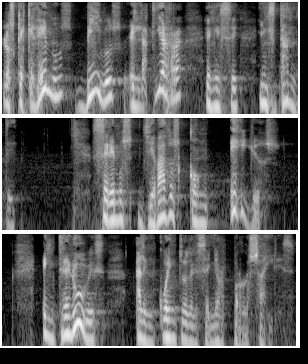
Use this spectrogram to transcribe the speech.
los que quedemos vivos en la tierra en ese instante, seremos llevados con ellos entre nubes al encuentro del Señor por los aires.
